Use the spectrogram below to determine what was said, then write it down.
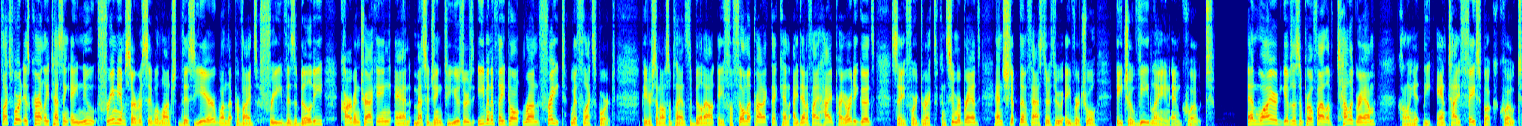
Flexport is currently testing a new freemium service it will launch this year, one that provides free visibility, carbon tracking, and messaging to users even if they don't run freight with Flexport. Petersen also plans to build out a fulfillment product that can identify high priority goods, say for direct to consumer brands, and ship them faster through a virtual HOV lane, end quote. And Wired gives us a profile of Telegram, calling it the anti Facebook, quote,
